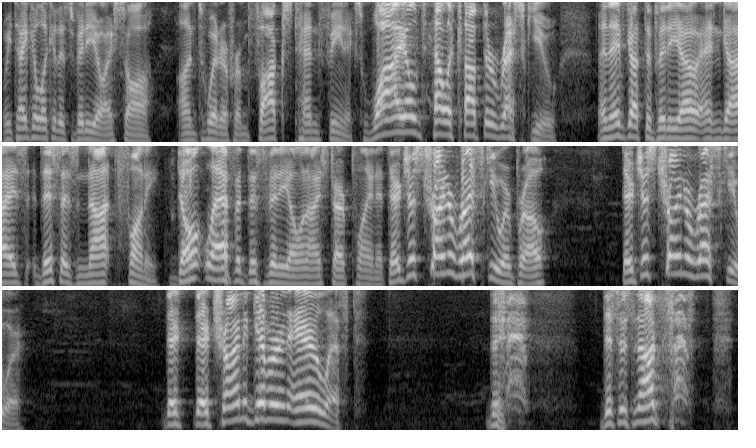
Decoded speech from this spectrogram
We take a look at this video I saw on Twitter from Fox 10 Phoenix. Wild helicopter rescue. And they've got the video, and guys, this is not funny. Don't laugh at this video when I start playing it. They're just trying to rescue her, bro. They're just trying to rescue her. They're they're trying to give her an airlift. This is not.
